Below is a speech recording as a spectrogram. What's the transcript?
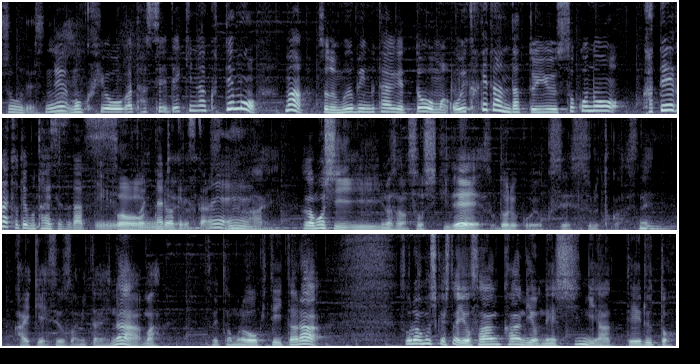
そうですね、はい、目標が達成できなくても、まあ、そのムービングターゲットをまあ追いかけたんだというそこの過程がとても大切だっていうことになるわけですからね。はい、だからもし皆さんの組織で努力を抑制するとかですね、うん、会計強さみたいな、まあ、そういったものが起きていたらそれはもしかしたら予算管理を熱心にやっていると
